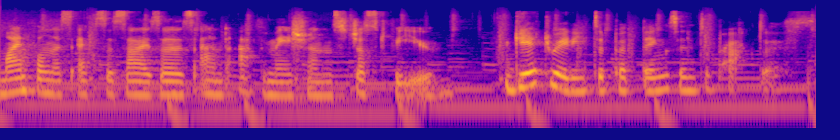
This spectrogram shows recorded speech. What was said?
mindfulness exercises, and affirmations just for you. Get ready to put things into practice.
